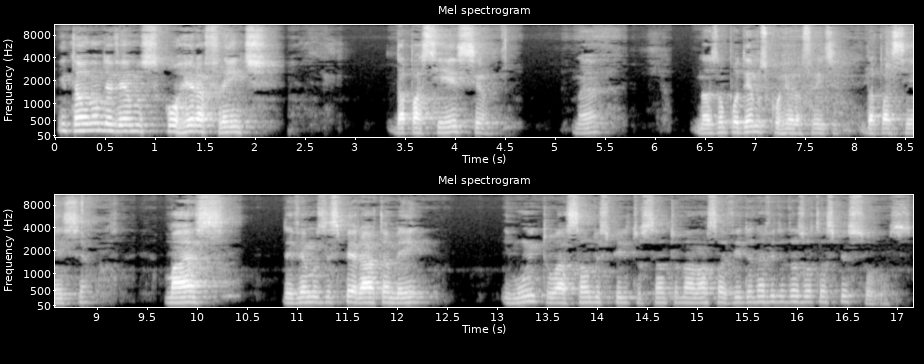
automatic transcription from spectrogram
Então não devemos correr à frente da paciência, né? nós não podemos correr à frente da paciência, mas devemos esperar também e muito a ação do Espírito Santo na nossa vida e na vida das outras pessoas.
